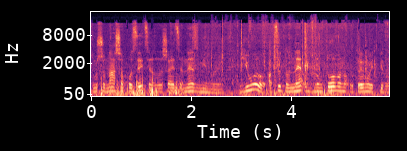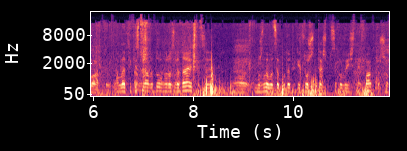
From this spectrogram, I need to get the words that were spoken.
тому що наша позиція залишається незмінною. Юру абсолютно не обґрунтовано утримують під вартою. Але такі справи довго розглядаються. Це можливо це буде такий теж, теж психологічний фактор, щоб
